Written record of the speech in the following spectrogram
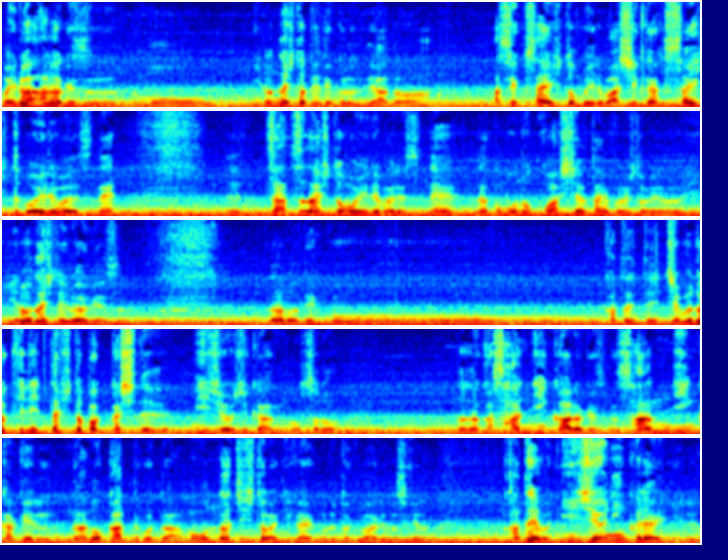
まあいろいろあるわけです。もういろんな人出てくるんであの汗臭い人もいれば足が臭い人もいればですね。雑な人もいればですね。なんか物壊しちゃうタイプの人もいる。いろんな人いるわけです。なのでこうかといって自分の気に入った人ばっかしで24時間のそのなんか3人変わるわけですけど3人かける7日ってことは、まあ、同じ人が2回来る時もありますけど例えば20人くらいいる。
